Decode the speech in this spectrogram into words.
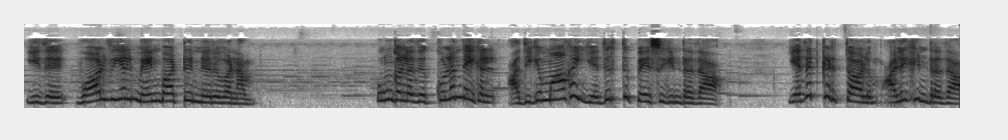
இது வாழ்வியல் மேம்பாட்டு நிறுவனம். உங்களது குழந்தைகள் அதிகமாக எதிர்த்து பேசுகின்றதா? எதற்கெடுத்தாலும் அழுகின்றதா?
